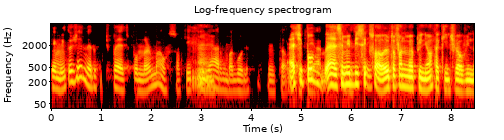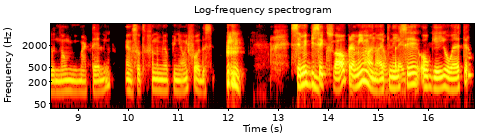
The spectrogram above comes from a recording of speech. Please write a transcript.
Tem muito gênero que, tipo, é, tipo, normal, só que É. criaram um bagulho. Então, É tipo, criaram, é semi-bissexual. Eu tô falando minha opinião, tá? Quem estiver ouvindo, não me martelem. Eu só tô falando minha opinião e foda-se. Semi-bissexual, pra mim, mano, é Não que nem ser ou gay ou hétero,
